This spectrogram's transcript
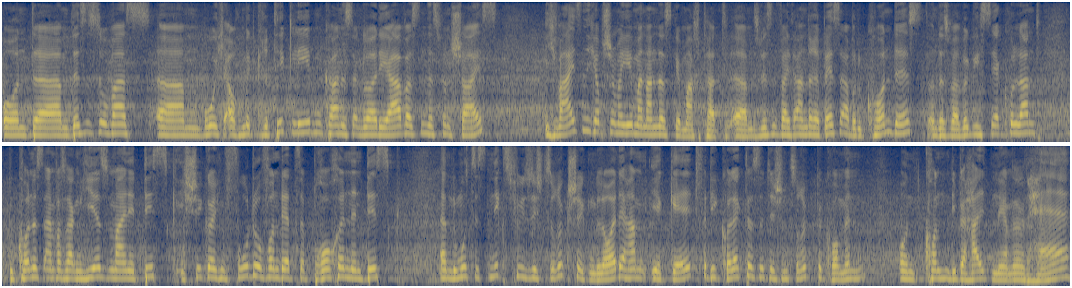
Und ähm, das ist sowas, ähm, wo ich auch mit Kritik leben kann. Es sagen Leute, ja, was ist denn das für ein Scheiß? Ich weiß nicht, ob schon mal jemand anders gemacht hat. Ähm, das wissen vielleicht andere besser, aber du konntest, und das war wirklich sehr kulant, du konntest einfach sagen, hier ist meine Disk, ich schicke euch ein Foto von der zerbrochenen Disk. Ähm, du musstest nichts physisch zurückschicken. Leute haben ihr Geld für die Collectors Edition zurückbekommen und konnten die behalten. Die haben gesagt, hä?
